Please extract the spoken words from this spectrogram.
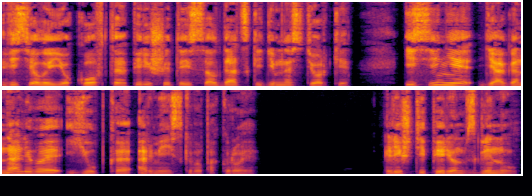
висела ее кофта, перешитая из солдатской гимнастерки, и синяя диагоналевая юбка армейского покроя. Лишь теперь он взглянул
